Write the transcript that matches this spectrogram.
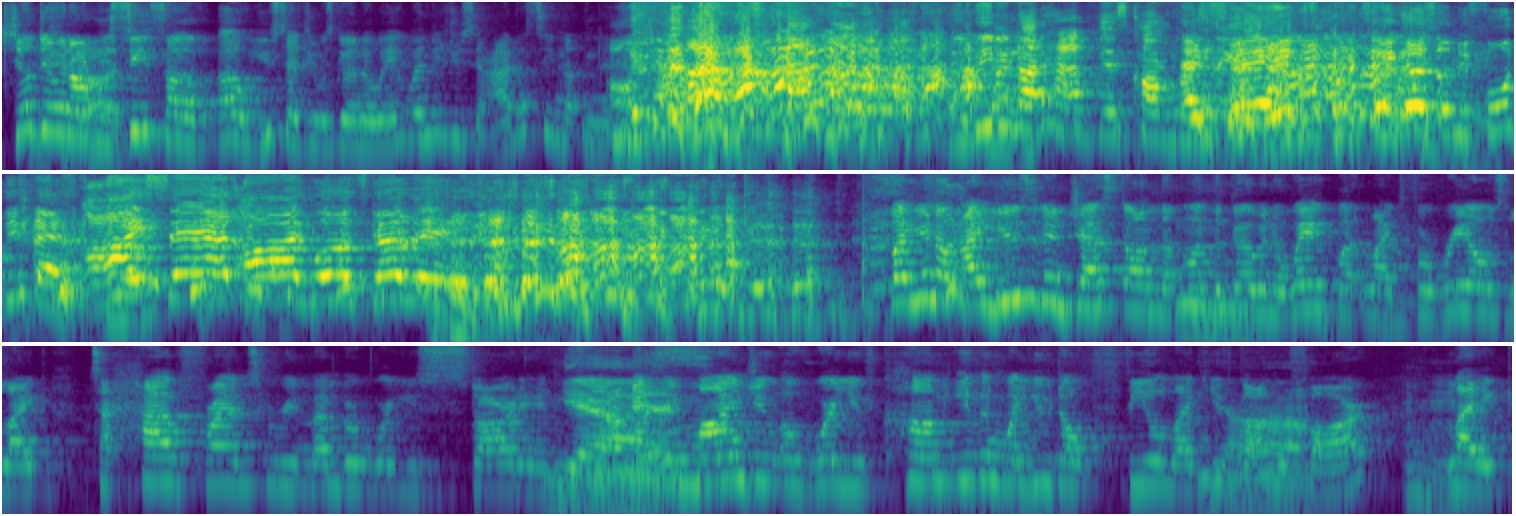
She'll do it on does. receipts of, oh, you said you was going away. When did you say? I don't see nothing. In Oh, there." we did not have this conversation. Tay goes on the full defense. I said I was going. but you know, I use it in jest on the on the going away. But like for reals, like to have friends who remember where you started, Yeah. and remind you of where you've come, even when you don't feel like you've Yeah. gotten far. Mm-hmm. Like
